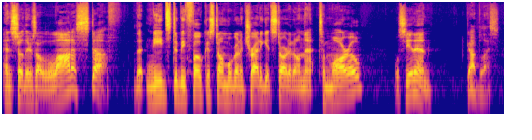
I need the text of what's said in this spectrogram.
And so there's a lot of stuff that needs to be focused on. We're going to try to get started on that tomorrow. We'll see you then. God bless.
